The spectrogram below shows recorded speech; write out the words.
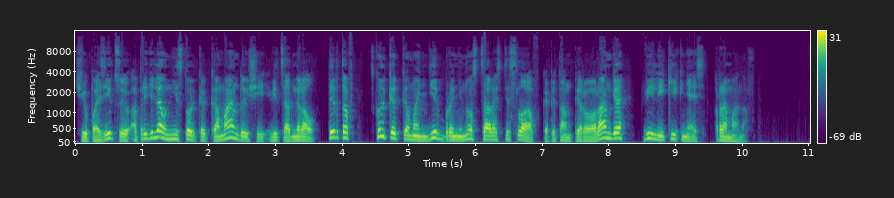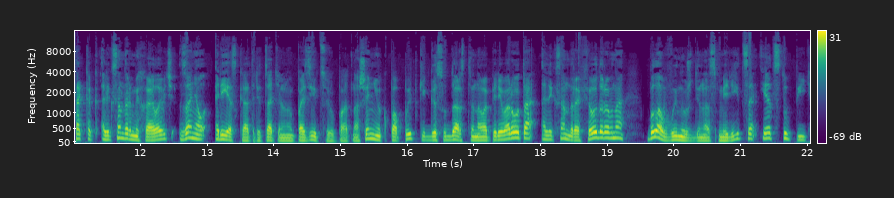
чью позицию определял не столько командующий вице-адмирал Тыртов, сколько командир броненосца Ростислав, капитан первого ранга, великий князь Романов. Так как Александр Михайлович занял резко отрицательную позицию по отношению к попытке государственного переворота, Александра Федоровна была вынуждена смириться и отступить,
